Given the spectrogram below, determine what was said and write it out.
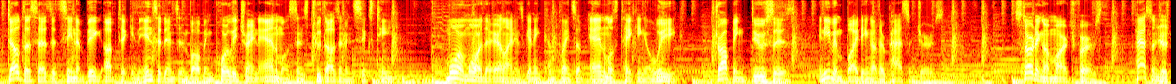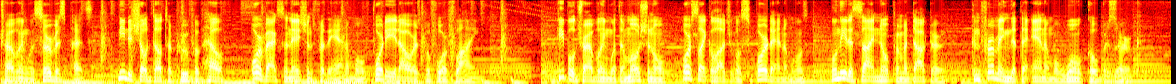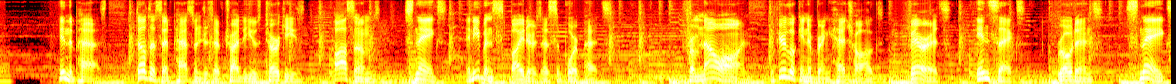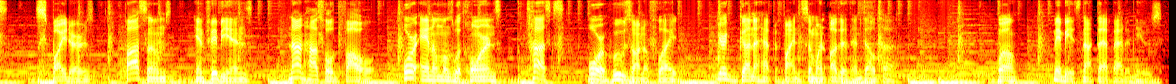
Delta says it's seen a big uptick in incidents involving poorly trained animals since 2016. More and more, the airline is getting complaints of animals taking a leak, dropping deuces, and even biting other passengers. Starting on March 1st, passengers traveling with service pets need to show Delta proof of health or vaccinations for the animal 48 hours before flying. People traveling with emotional or psychological support animals will need a signed note from a doctor confirming that the animal won't go berserk. In the past, Delta said passengers have tried to use turkeys, possums, snakes, and even spiders as support pets. From now on, if you're looking to bring hedgehogs, ferrets, insects, rodents, snakes, spiders, possums, amphibians, non household fowl, or animals with horns, tusks, or hooves on a flight, you're gonna have to find someone other than Delta. Well, maybe it's not that bad of news.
